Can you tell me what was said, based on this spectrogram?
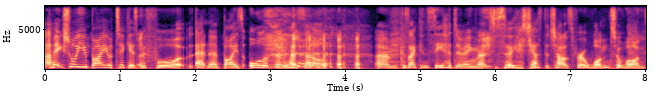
make sure you buy your tickets before Eithne buys all of them herself, um, because I can see her doing that, so she has the chance for a one to one.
